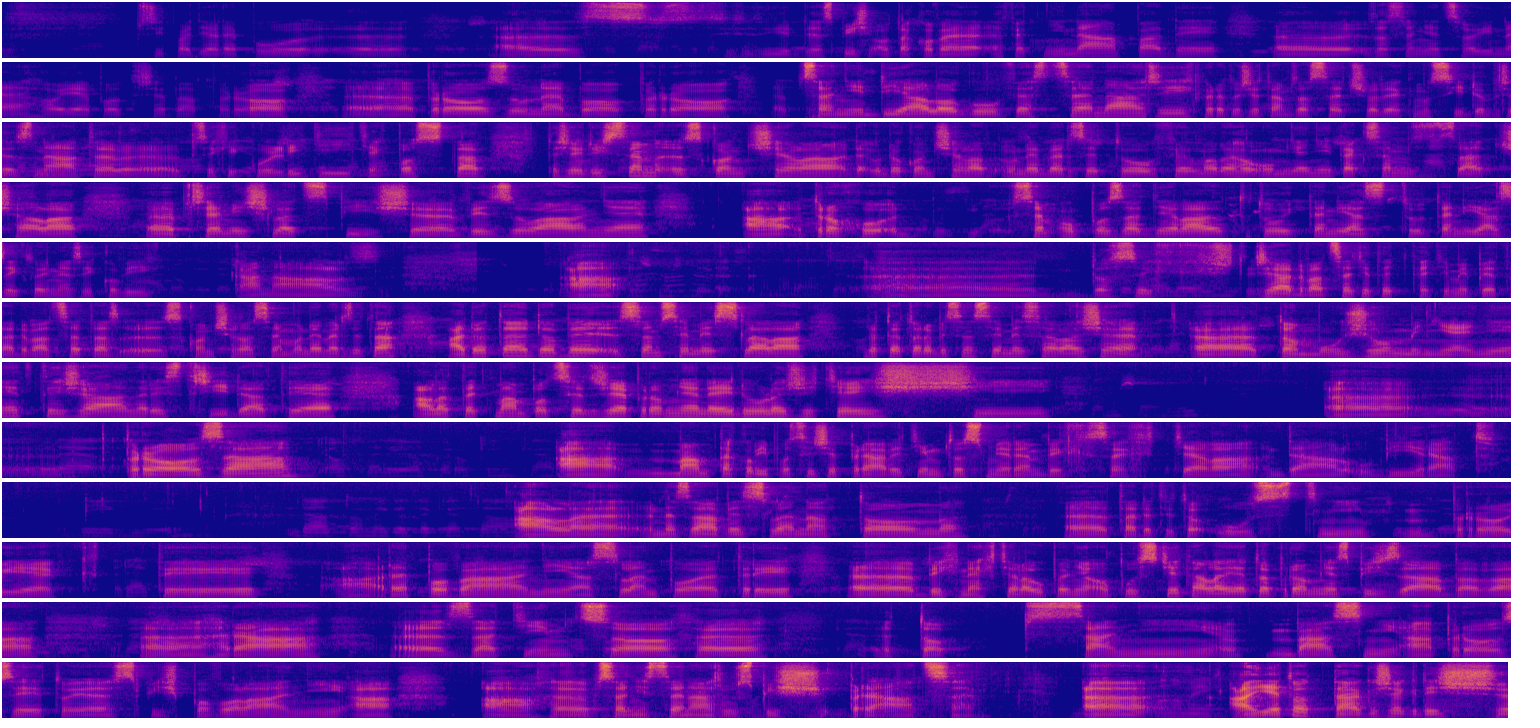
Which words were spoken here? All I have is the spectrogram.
v, v případě repu uh, jde spíš o takové efektní nápady, zase něco jiného je potřeba pro prózu nebo pro psaní dialogů ve scénářích, protože tam zase člověk musí dobře znát psychiku lidí, těch postav. Takže když jsem skončila, dokončila univerzitu filmového umění, tak jsem začala přemýšlet spíš vizuálně a trochu jsem upozadila tu, ten, jaz, tu, ten jazyk, ten jazykový kanál a do svých 24, teď, teď je mi 25 a e, skončila jsem univerzita a do té doby jsem si myslela, do této doby jsem si myslela, že e, to můžu měnit, ty žánry, střídat je, ale teď mám pocit, že je pro mě nejdůležitější próza, a mám takový pocit, že právě tímto směrem bych se chtěla dál ubírat. Ale nezávisle na tom, eh, tady tyto ústní projekty a repování a slam poetry eh, bych nechtěla úplně opustit, ale je to pro mě spíš zábava, eh, hra, zatímco to psaní básní a prózy, to je spíš povolání a a psaní scénářů spíš práce. A je to tak, že když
